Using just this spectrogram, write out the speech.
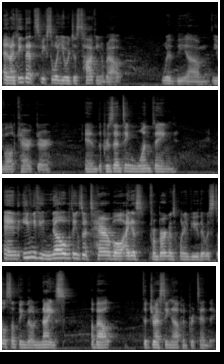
and I think that speaks to what you were just talking about with the um, Evald character and the presenting one thing and even if you know things are terrible, I guess from Bergman's point of view, there was still something though nice about the dressing up and pretending.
